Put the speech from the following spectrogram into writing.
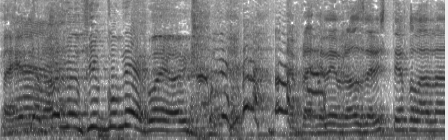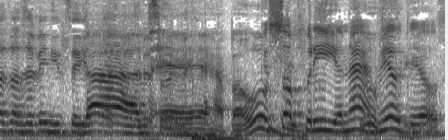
Depois eu fico com vergonha. É pra relembrar os velhos tempos lá nas, nas avenidas aí. Ah, é, rapaz. ô, Que sofria, né? Sofria. Meu Deus.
